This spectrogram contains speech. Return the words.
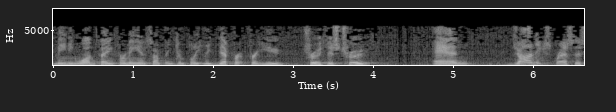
meaning one thing for me and something completely different for you. Truth is truth. And John expresses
